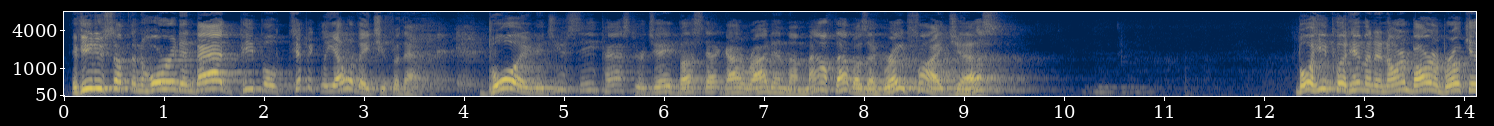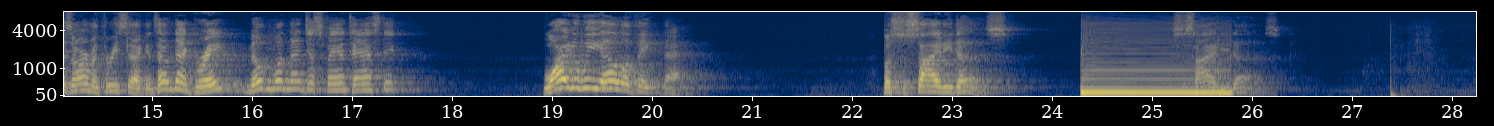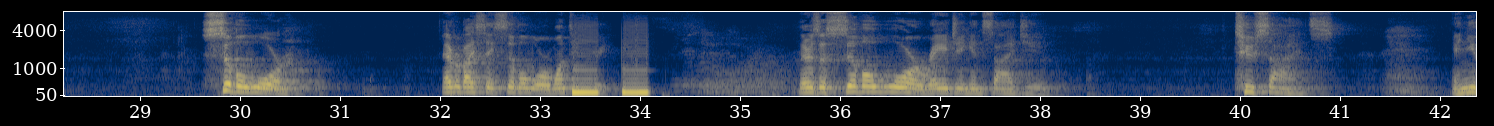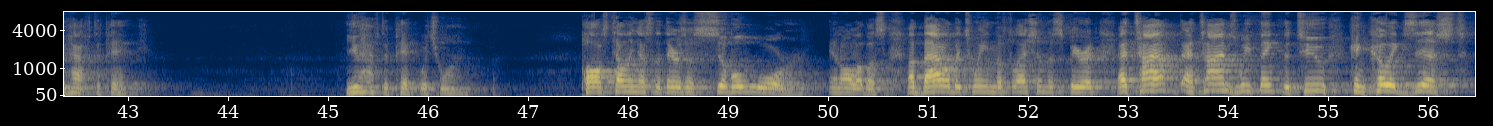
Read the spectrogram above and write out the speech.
If you do something horrid and bad, people typically elevate you for that. Boy, did you see Pastor Jay bust that guy right in the mouth? That was a great fight, Jess. Boy, he put him in an arm bar and broke his arm in three seconds. Isn't that great? Milton, wasn't that just fantastic? Why do we elevate that? But society does. Society does. Civil war. Everybody say civil war. One, two, three. There's a civil war raging inside you. Two sides and you have to pick. You have to pick which one. Paul's telling us that there's a civil war in all of us, a battle between the flesh and the spirit. At, time, at times we think the two can coexist,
